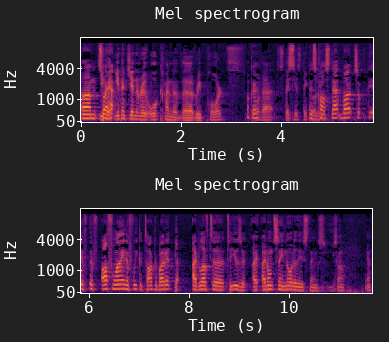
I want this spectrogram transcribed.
um, so you, can, you can generate all kind of the reports. Okay. All that statistically. It's called StatBot. So if, if offline, if we could talk about it, Yep. I'd love to, to use it. I, I don't say no to these things. So, yeah.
